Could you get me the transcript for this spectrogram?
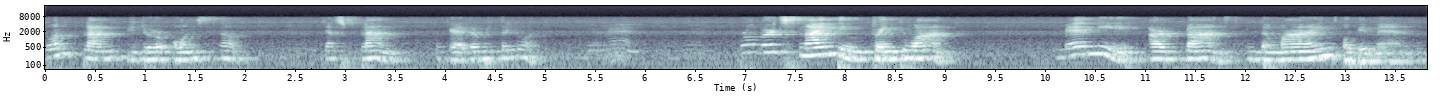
Don't plan with your own self. Just plan together with the Lord. Amen. Proverbs 19:21. Many are plans in the mind of a man,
